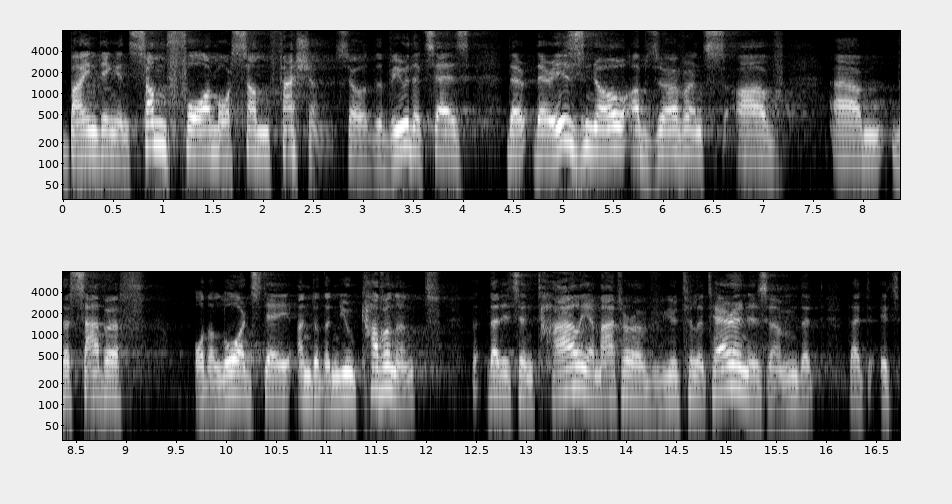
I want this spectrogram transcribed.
binding in some form or some fashion. So the view that says there, there is no observance of um, the Sabbath or the Lord's Day under the new covenant, that, it's entirely a matter of utilitarianism, that, that it's,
